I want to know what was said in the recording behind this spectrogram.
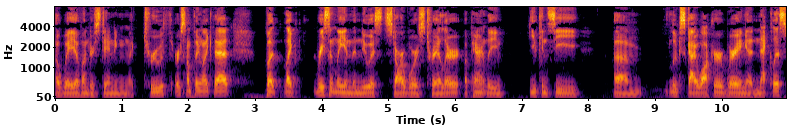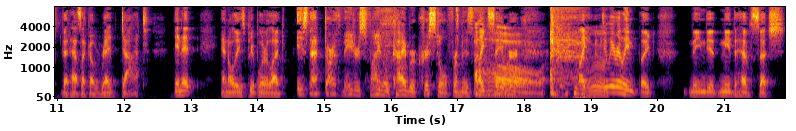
a way of understanding like truth or something like that. But like recently in the newest Star Wars trailer, apparently you can see um, Luke Skywalker wearing a necklace that has like a red dot in it. And all these people are like, is that Darth Vader's final Kyber crystal from his lightsaber? Oh. I'm like, do we really like need to, need to have such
